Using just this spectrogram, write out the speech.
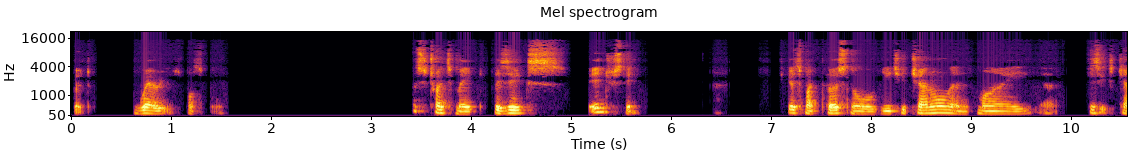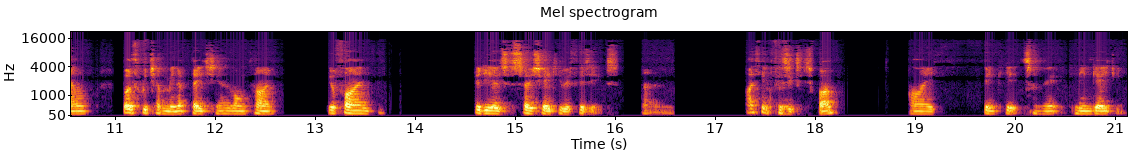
but where it was possible. Let's try to make physics interesting. If you go to my personal YouTube channel and my uh, physics channel, both of which haven't been updated in a long time, you'll find videos associated with physics. And I think physics is fun. I think it's something that can be engaging.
